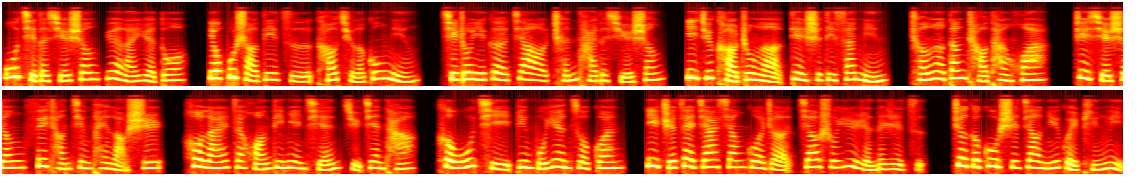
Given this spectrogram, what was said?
吴起的学生越来越多，有不少弟子考取了功名。其中一个叫陈台的学生，一举考中了殿试第三名，成了当朝探花。这学生非常敬佩老师，后来在皇帝面前举荐他。可吴起并不愿做官，一直在家乡过着教书育人的日子。这个故事叫《女鬼评理》，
